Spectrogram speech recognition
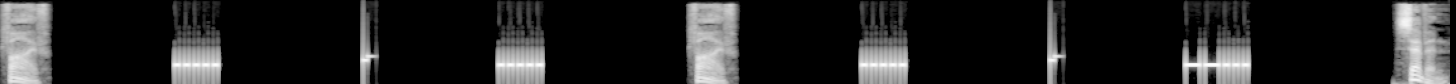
5. 5. 7.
